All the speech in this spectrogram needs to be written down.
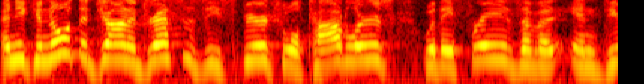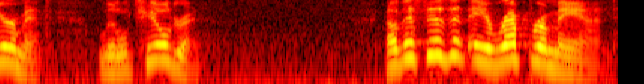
And you can note that John addresses these spiritual toddlers with a phrase of an endearment little children. Now, this isn't a reprimand.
